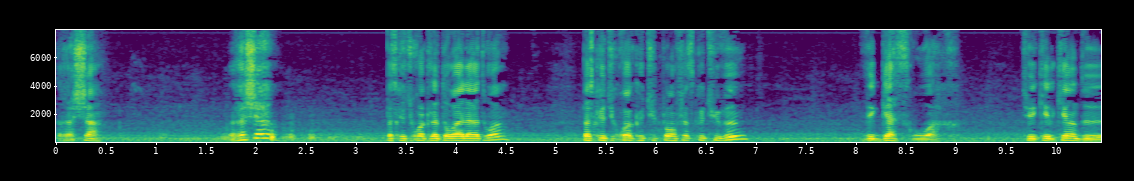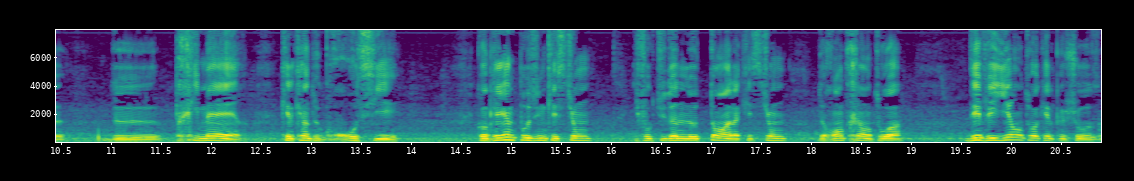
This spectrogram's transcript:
rachat. Rachat Parce que tu crois que la Torah elle est à toi Parce que tu crois que tu peux en faire ce que tu veux Vegas Tu es quelqu'un de, primaire, quelqu'un de grossier. Quand quelqu'un te pose une question, il faut que tu donnes le temps à la question de rentrer en toi, d'éveiller en toi quelque chose,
